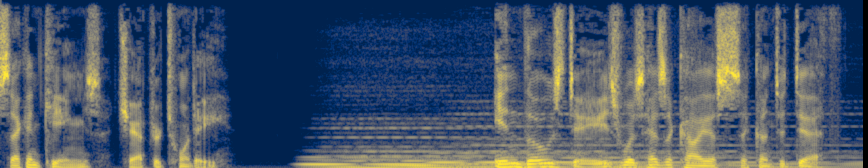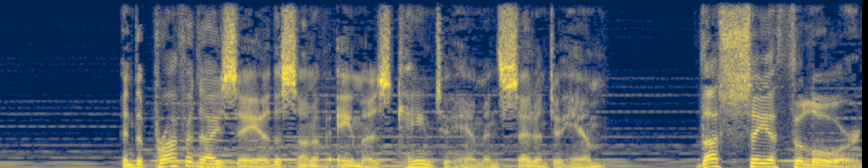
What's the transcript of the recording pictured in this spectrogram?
2 Kings chapter 20. In those days was Hezekiah sick unto death. And the prophet Isaiah the son of Amoz came to him and said unto him, Thus saith the Lord,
